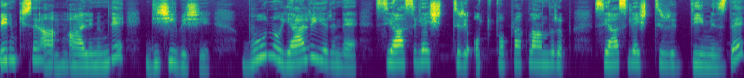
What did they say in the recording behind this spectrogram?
benim kişisel hı hı. alemimde dişil bir şey. Bunu yerli yerine siyasileştir, topraklandırıp siyasileştirdiğimizde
